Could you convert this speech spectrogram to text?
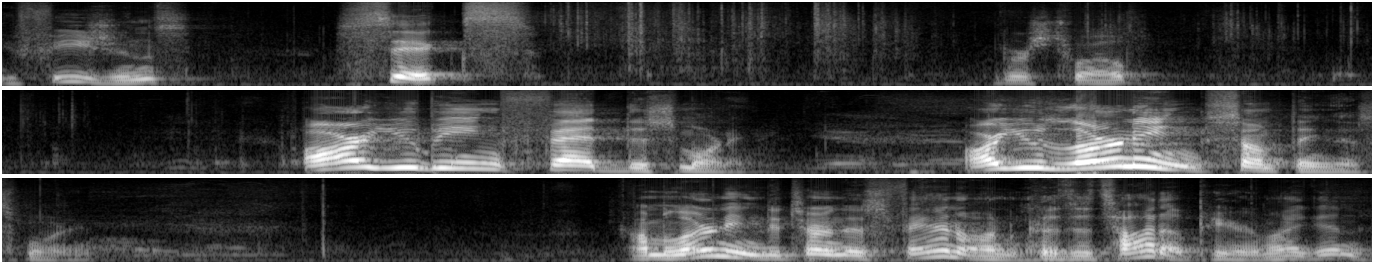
Ephesians 6, verse 12. Are you being fed this morning? Are you learning something this morning? I'm learning to turn this fan on because it's hot up here. My goodness.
